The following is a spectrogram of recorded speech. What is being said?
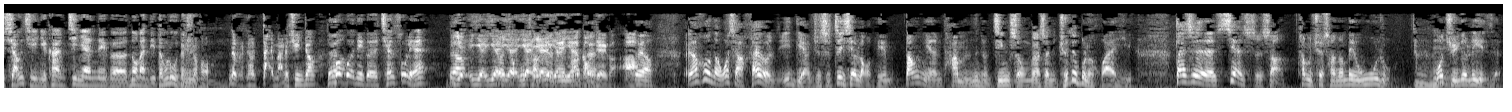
想起你看纪念那个诺曼底登陆的时候，那个他带满了勋章，包括那个前苏联。也也也也也也也搞这个啊！对啊，然后呢，我想还有一点就是这些老兵当年他们那种精神，我们要说你绝对不能怀疑，但是现实上他们却常常被侮辱。嗯，我举一个例子，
